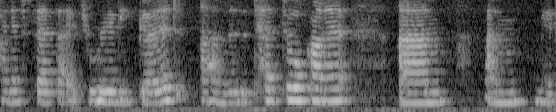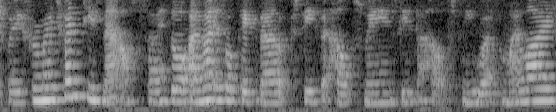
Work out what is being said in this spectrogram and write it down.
kind of said that it's really good. Um, there's a TED talk on it. Um, I'm midway through my 20s now, so I thought I might as well pick it up, see if it helps me, see if that helps me work on my life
